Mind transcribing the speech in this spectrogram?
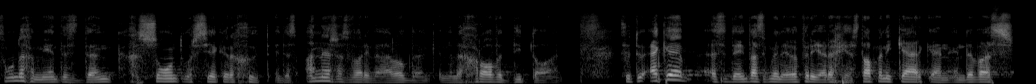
Sonde gemeentes dink gesond oor sekere goed en dis anders as wat die wêreld dink en hulle grawe diep daarin. So toe ek 'n student was ek my lewe vir die Here gee, stap in die kerk in en dit was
